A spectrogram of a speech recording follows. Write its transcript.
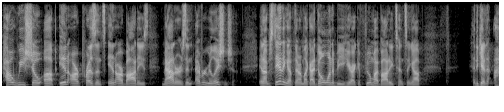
how we show up in our presence, in our bodies, matters in every relationship. And I'm standing up there, I'm like, I don't want to be here. I can feel my body tensing up. And again, I,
